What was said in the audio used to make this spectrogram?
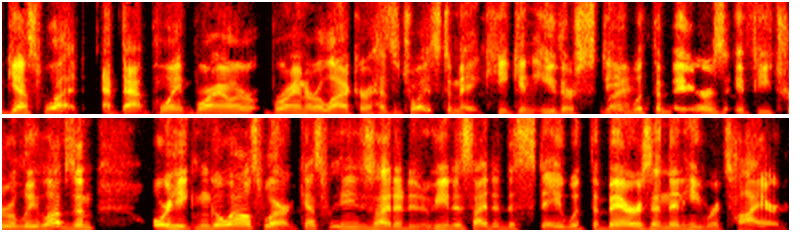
guess what? At that point, Brian er, Brian Urlacher has a choice to make. He can either stay right. with the Bears if he truly loves them, or he can go elsewhere. Guess what he decided to do? He decided to stay with the Bears, and then he retired.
